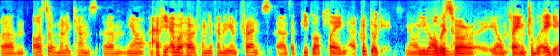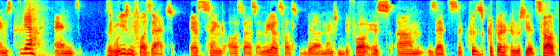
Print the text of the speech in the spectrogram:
um, also, when it comes, um, you know, have you ever heard from your family and friends uh, that people are playing uh, crypto games? You know, you mm. always hear, you know, playing AAA games. Yeah. And the reason for that is, I think, also as Andreas has mentioned before, is um, that the crypto industry itself,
